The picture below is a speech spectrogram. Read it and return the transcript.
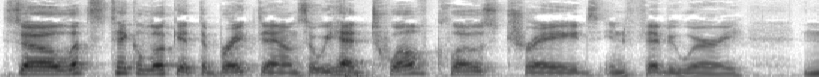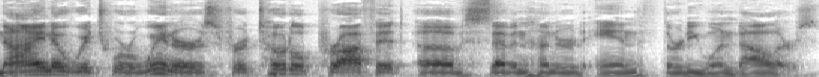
So let's take a look at the breakdown. So we had 12 closed trades in February, nine of which were winners for a total profit of $731.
